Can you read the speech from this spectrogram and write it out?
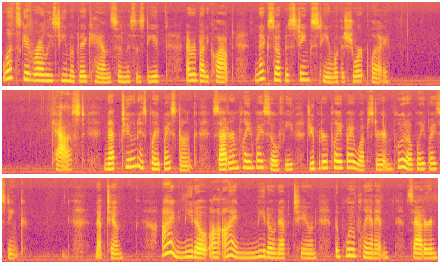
Let's give Riley's team a big hand, said Mrs. D. Everybody clapped. Next up is Stink's team with a short play. Cast Neptune is played by Skunk, Saturn played by Sophie, Jupiter played by Webster, and Pluto played by Stink. Neptune. I'm Nito. Uh, I'm Nito Neptune, the blue planet. Saturn.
